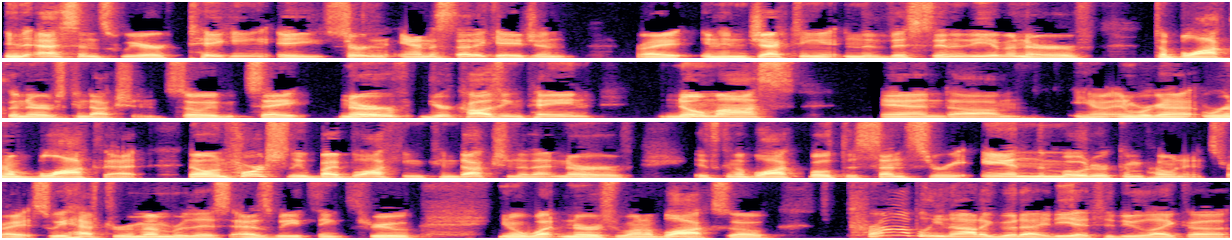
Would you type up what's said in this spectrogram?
In essence we are taking a certain anesthetic agent right and injecting it in the vicinity of a nerve to block the nerve's conduction. So we say nerve you're causing pain no mas and um, you know and we're gonna we're gonna block that now unfortunately by blocking conduction of that nerve it's to block both the sensory and the motor components right so we have to remember this as we think through you know what nerves we want to block so probably not a good idea to do like a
